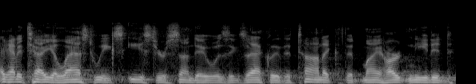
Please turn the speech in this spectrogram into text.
I got to tell you, last week's Easter Sunday was exactly the tonic that my heart needed.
